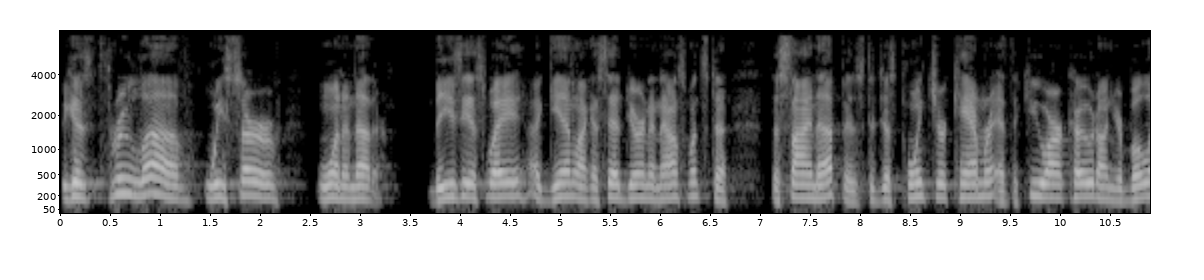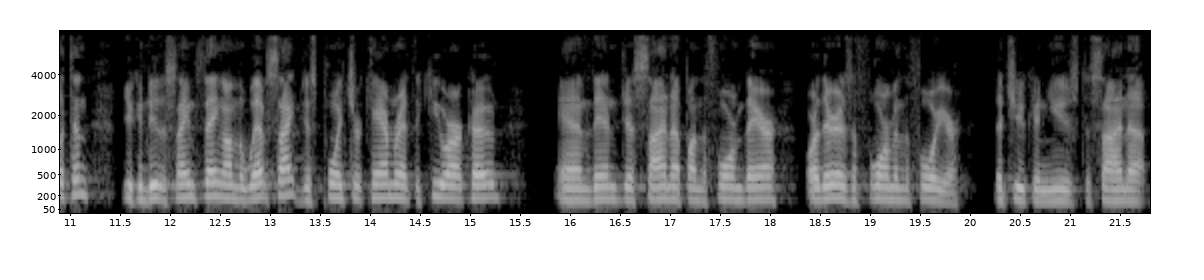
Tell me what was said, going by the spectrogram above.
Because through love, we serve one another. The easiest way, again, like I said during announcements, to, to sign up is to just point your camera at the QR code on your bulletin. You can do the same thing on the website. Just point your camera at the QR code and then just sign up on the form there. Or there is a form in the foyer that you can use to sign up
